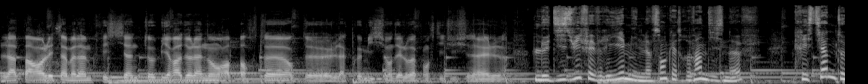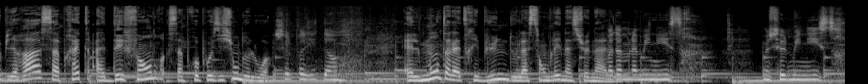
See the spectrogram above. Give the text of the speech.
La parole est à Mme Christiane Taubira Delanon, rapporteure de la Commission des lois constitutionnelles. Le 18 février 1999, Christiane Taubira s'apprête à défendre sa proposition de loi. Monsieur le Président. Elle monte à la tribune de l'Assemblée nationale. Madame la Ministre, Monsieur le Ministre,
